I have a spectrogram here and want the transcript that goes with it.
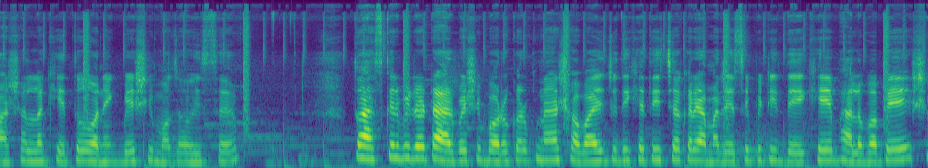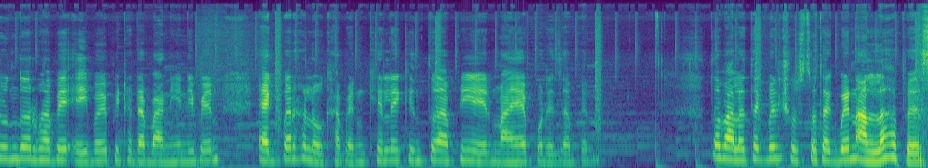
মাসাল্লা খেতেও অনেক বেশি মজা হয়েছে। তো আজকের ভিডিওটা আর বেশি বড় করব না। সবাই যদি খেতে ইচ্ছা করে আমার রেসিপিটি দেখে ভালোভাবে, সুন্দরভাবে এইভাবে পিঠাটা বানিয়ে নেবেন, একবার হলেও খাবেন। খেলে কিন্তু আপনি এর মায়ায় পড়ে যাবেন। তো ভালো থাকবেন, সুস্থ থাকবেন। আল্লাহ হাফেজ।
